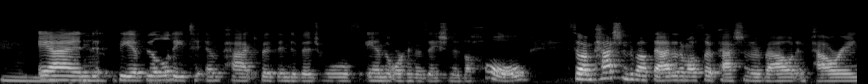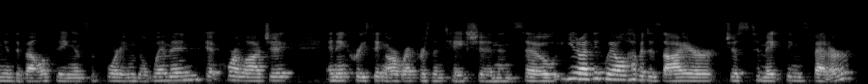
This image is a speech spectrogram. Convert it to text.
mm, and the ability to impact both individuals and the organization as a whole. So I'm passionate about that. And I'm also passionate about empowering and developing and supporting the women at CoreLogic and increasing our representation. And so, you know, I think we all have a desire just to make things better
